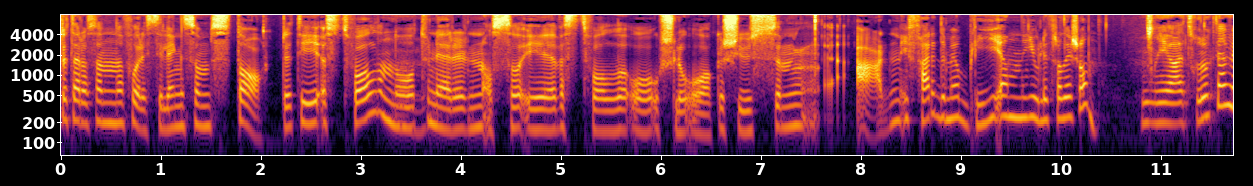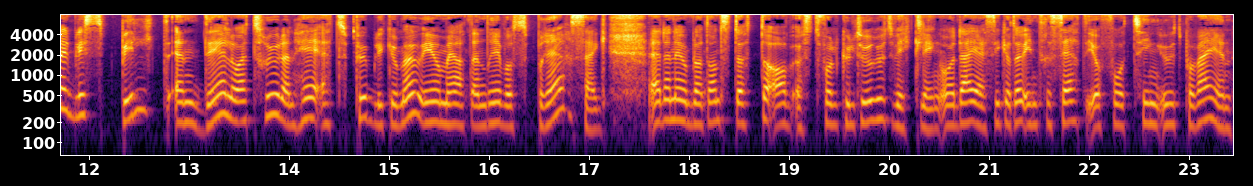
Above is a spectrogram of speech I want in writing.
Dette er altså en forestilling som startet i Østfold. Nå mm. turnerer den også i Vestfold og Oslo og Akershus. Er den i ferd med å bli en juletradisjon? Ja, jeg tror nok den vil bli spilt en del, og jeg tror den har et publikum òg, i og med at den driver og sprer seg. Eh, den er jo bl.a. støtta av Østfold kulturutvikling, og de er sikkert òg interessert i å få ting ut på veien.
